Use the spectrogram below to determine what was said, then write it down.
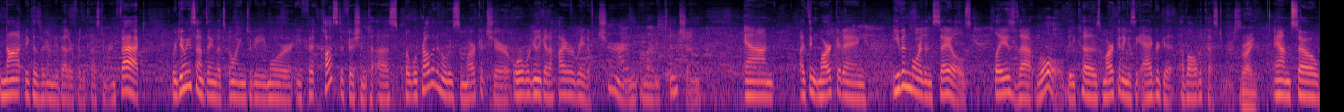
not because they're going to be better for the customer. In fact, we're doing something that's going to be more cost efficient to us, but we're probably going to lose some market share, or we're going to get a higher rate of churn on our retention. And I think marketing, even more than sales, plays that role because marketing is the aggregate of all the customers. Right. And so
